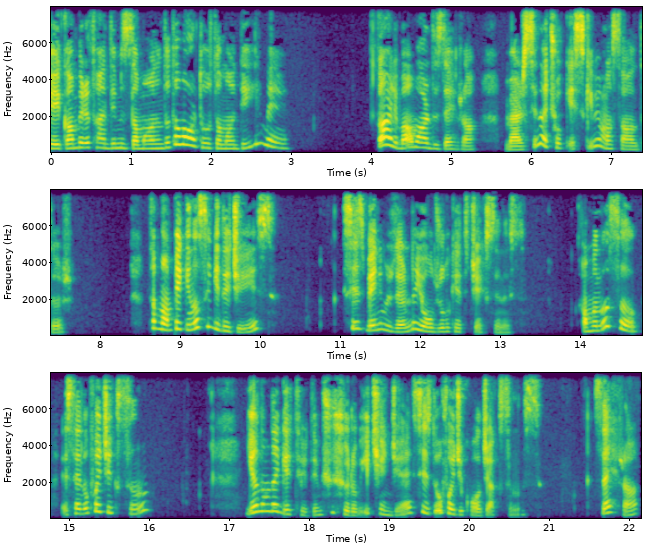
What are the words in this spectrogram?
Peygamber Efendimiz zamanında da vardı o zaman değil mi? Galiba vardı Zehra. Mersine çok eski bir masaldır. Tamam peki nasıl gideceğiz? Siz benim üzerimde yolculuk edeceksiniz. Ama nasıl? E sen ufacıksın. Yanımda getirdiğim şu şurubu içince siz de ufacık olacaksınız. Zehra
